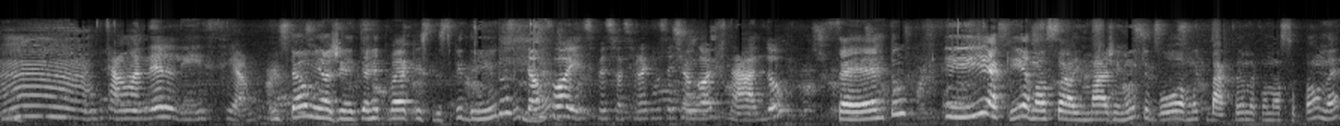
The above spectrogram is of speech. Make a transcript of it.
Hum, tá uma delícia. Então, minha gente, a gente vai aqui se despedindo. Então foi isso, pessoal. Espero que vocês tenham gostado. Certo? E aqui a nossa imagem muito boa, muito bacana com o nosso pão, né?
